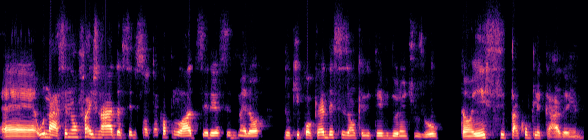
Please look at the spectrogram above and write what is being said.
É, o Nasser não faz nada, se ele só toca pro lado, seria sido melhor do que qualquer decisão que ele teve durante o jogo. Então esse tá complicado ainda.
